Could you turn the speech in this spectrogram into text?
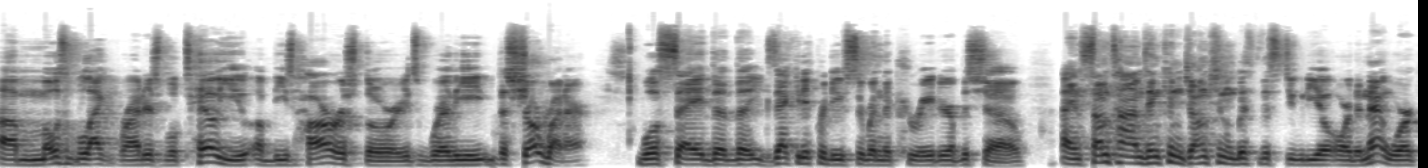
uh, most black writers will tell you of these horror stories where the, the showrunner will say the, the executive producer and the creator of the show, and sometimes in conjunction with the studio or the network,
